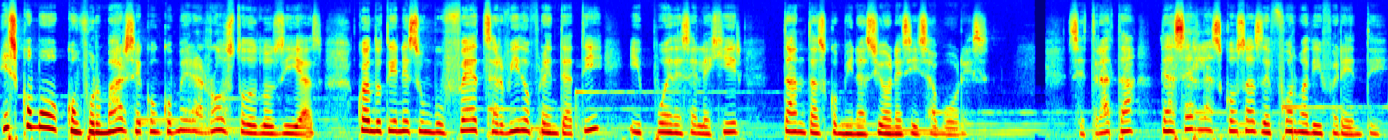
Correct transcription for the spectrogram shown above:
Es como conformarse con comer arroz todos los días, cuando tienes un buffet servido frente a ti y puedes elegir tantas combinaciones y sabores. Se trata de hacer las cosas de forma diferente,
